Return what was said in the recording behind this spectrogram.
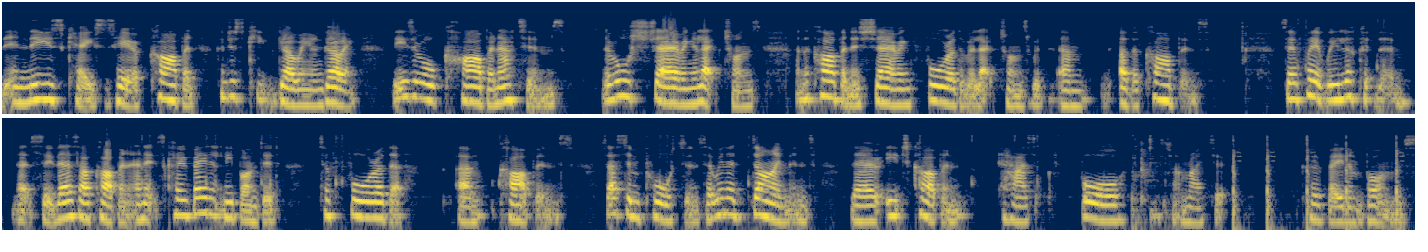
in these cases here of carbon, can just keep going and going. These are all carbon atoms. They're all sharing electrons and the carbon is sharing four other electrons with um, other carbons. So if we, we look at them, let's see, there's our carbon and it's covalently bonded to four other um, carbons. So that's important. So in a diamond, there each carbon has four, let's try and write it, covalent bonds.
